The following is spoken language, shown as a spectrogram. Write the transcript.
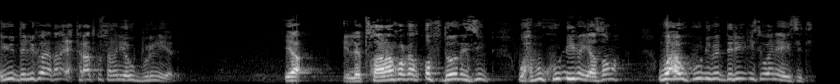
ayuu daliilkood haddana ixtiraad ku samaynaya u burinaya ya ila tusaalahaan kolkaad qof doodaysiin waxbuu kuu dhiibaya sooma waxa kuu dhiiba daliilkiisa waa inaad haysatid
